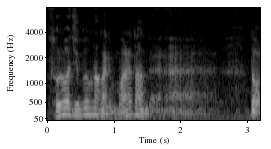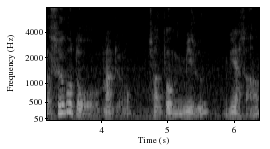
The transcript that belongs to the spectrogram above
それは自分の中に生まれたんだよね。だからそういうことをなんていうの？ちゃんと見る皆さん？っ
